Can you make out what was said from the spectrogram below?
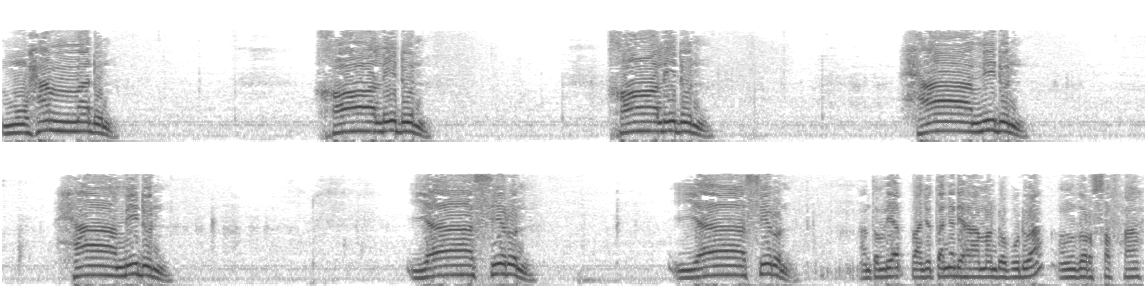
Muhammadun. Khalidun. Khalidun. Hamidun. Hamidun. Yasirun. Yasirun Antum lihat lanjutannya di halaman 22 Unzur safhah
